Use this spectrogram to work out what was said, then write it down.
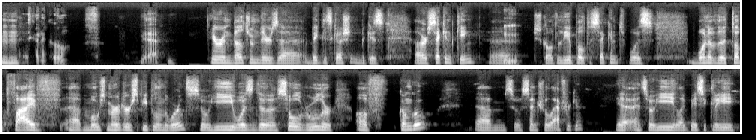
Mm-hmm. It's kind of cool. Yeah. Here in Belgium, there's a big discussion because our second king, uh, mm. which is called Leopold II, was one of the top five uh, most murderous people in the world. So he was the sole ruler of Congo, um, so Central Africa. Yeah, and so he like basically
